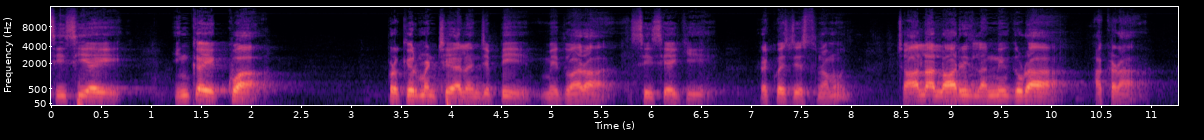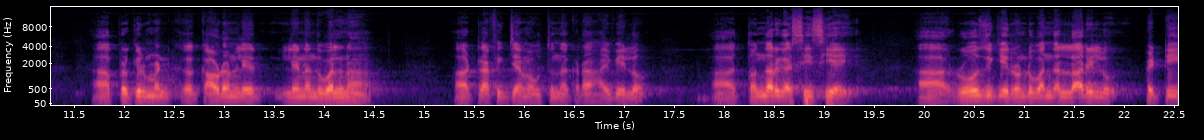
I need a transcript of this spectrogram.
సీసీఐ ఇంకా ఎక్కువ ప్రొక్యూర్మెంట్ చేయాలని చెప్పి మీ ద్వారా సిసిఐకి రిక్వెస్ట్ చేస్తున్నాము. చాలా లారీలు అన్నీ కూడా అక్కడ ప్రొక్యూర్మెంట్ కావడం లే లేనందువలన ట్రాఫిక్ జామ్ అవుతుంది అక్కడ హైవేలో. తొందరగా సీసీఐ రోజుకి రెండు వందల లారీలు పెట్టి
